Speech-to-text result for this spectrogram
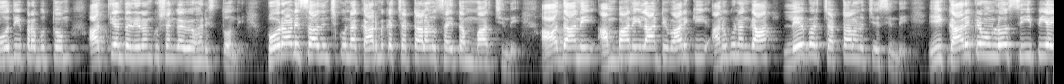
మోదీ ప్రభుత్వం అత్యంత నిరంకుశంగా వ్యవహరిస్తోంది. పోరాడి సాధించుకున్న కార్మిక చట్టాలను సైతం మార్చింది. ఆదాని అంబానీ లాంటి వారికి అనుగుణంగా లేబర్ చట్టాలను చేసింది. ఈ కార్యక్రమంలో సిపిఐ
